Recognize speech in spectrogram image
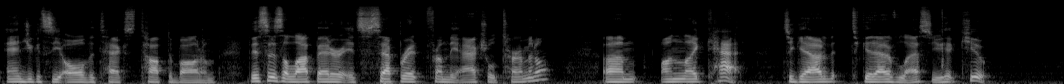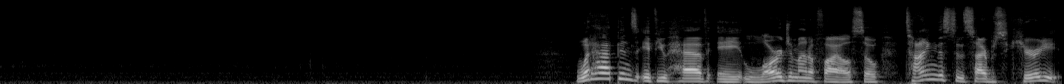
and you can see all the text top to bottom. This is a lot better. It's separate from the actual terminal. Um, unlike cat, to get out of the, to get out of less, you hit Q. What happens if you have a large amount of files? So tying this to the cybersecurity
